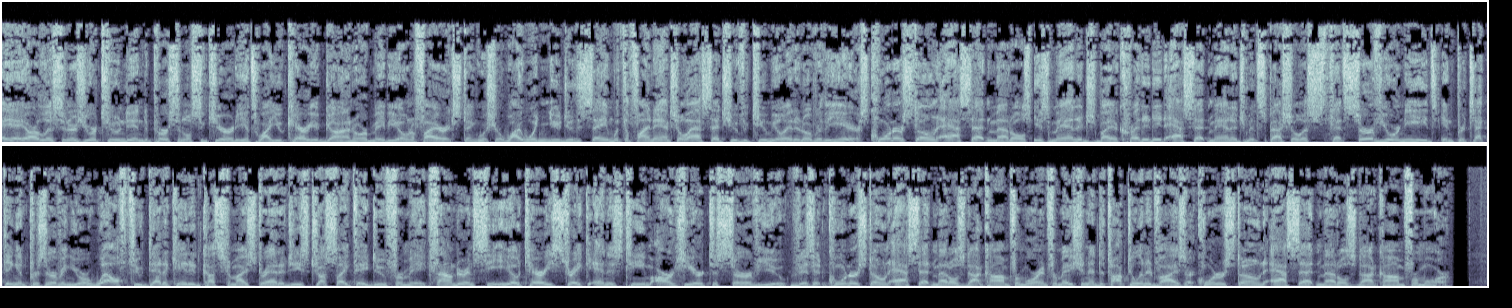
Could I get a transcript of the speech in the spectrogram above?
AAR listeners, you're tuned in to personal security. It's why you carry a gun or maybe own a fire extinguisher. Why wouldn't you do the same with the financial assets you've accumulated over the years? Cornerstone Asset Metals is managed by accredited asset management specialists that serve your needs in protecting and preserving your wealth through dedicated customized strategies just like they do for me. Founder and CEO Terry Strake and his team are here to serve you. Visit cornerstoneassetmetals.com for more information and to talk to an advisor. cornerstoneassetmetals.com for more.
